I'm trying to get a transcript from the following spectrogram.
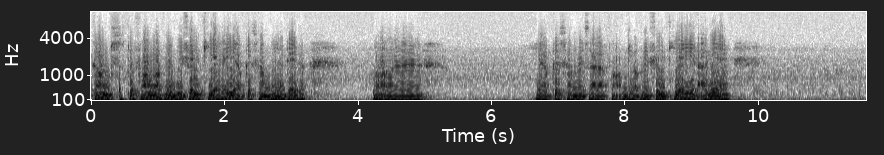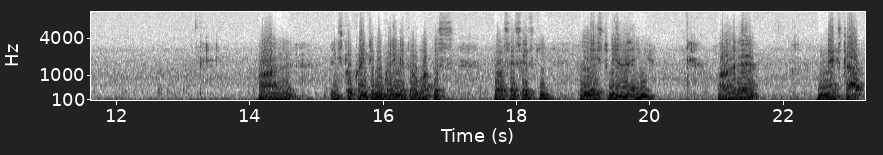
accounts जो फॉर्म आपने अभी फिल किया है, ये आपके सामने आ जाएगा। और, ये आपके सामने सारा फॉर्म जो आपने फिल किया, ये आगे है। और इसको कंटिन्यू करेंगे तो वापस प्रोसेसेस की लिस्ट में आ जाएँगे। और नेक्स्ट आप,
